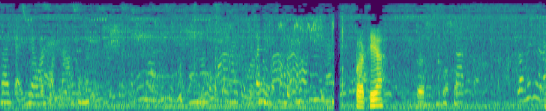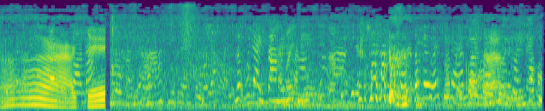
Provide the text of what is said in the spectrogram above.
ใช่ไก่เนี่ยวันผ่อนน้ำใช่ไหมเปิดเทียอ่าโอเคแล้วผู้ใหญ่ตามไปไหม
